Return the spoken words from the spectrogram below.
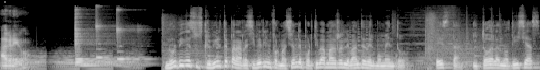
agregó. No olvides suscribirte para recibir la información deportiva más relevante del momento. Esta y todas las noticias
